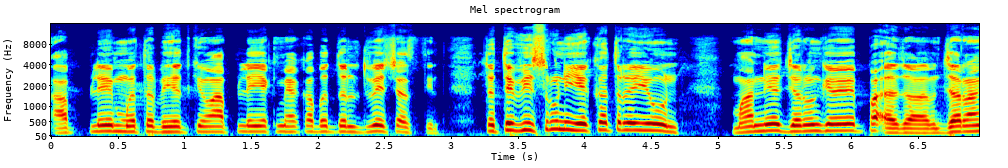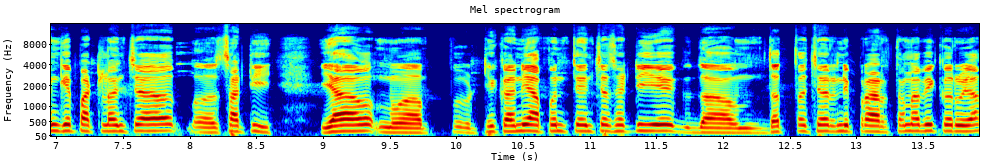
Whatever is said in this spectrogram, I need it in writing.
आपले मतभेद किंवा आपले एकमेकाबद्दल द्वेष असतील तर ते विसरून एकत्र येऊन मान्य जरुंगे पा जरांगे पाटलांच्या साठी या ठिकाणी आपण त्यांच्यासाठी एक दत्ताचरणी प्रार्थना बी करूया.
